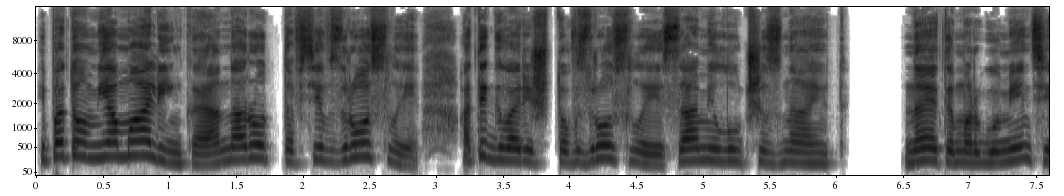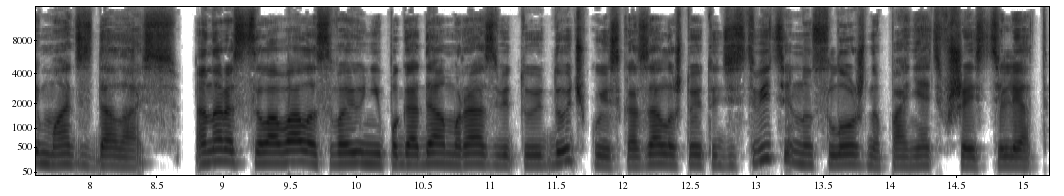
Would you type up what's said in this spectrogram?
И потом, я маленькая, а народ-то все взрослые, а ты говоришь, что взрослые сами лучше знают». На этом аргументе мать сдалась. Она расцеловала свою не по годам развитую дочку и сказала, что это действительно сложно понять в шесть лет.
